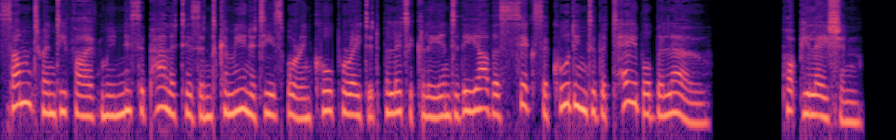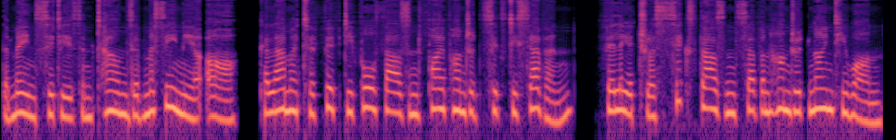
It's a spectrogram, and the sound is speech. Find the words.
Some 25 municipalities and communities were incorporated politically into the other six according to the table below. Population The main cities and towns of Messenia are, Kalamata 54,567, Philiatros 6,791,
